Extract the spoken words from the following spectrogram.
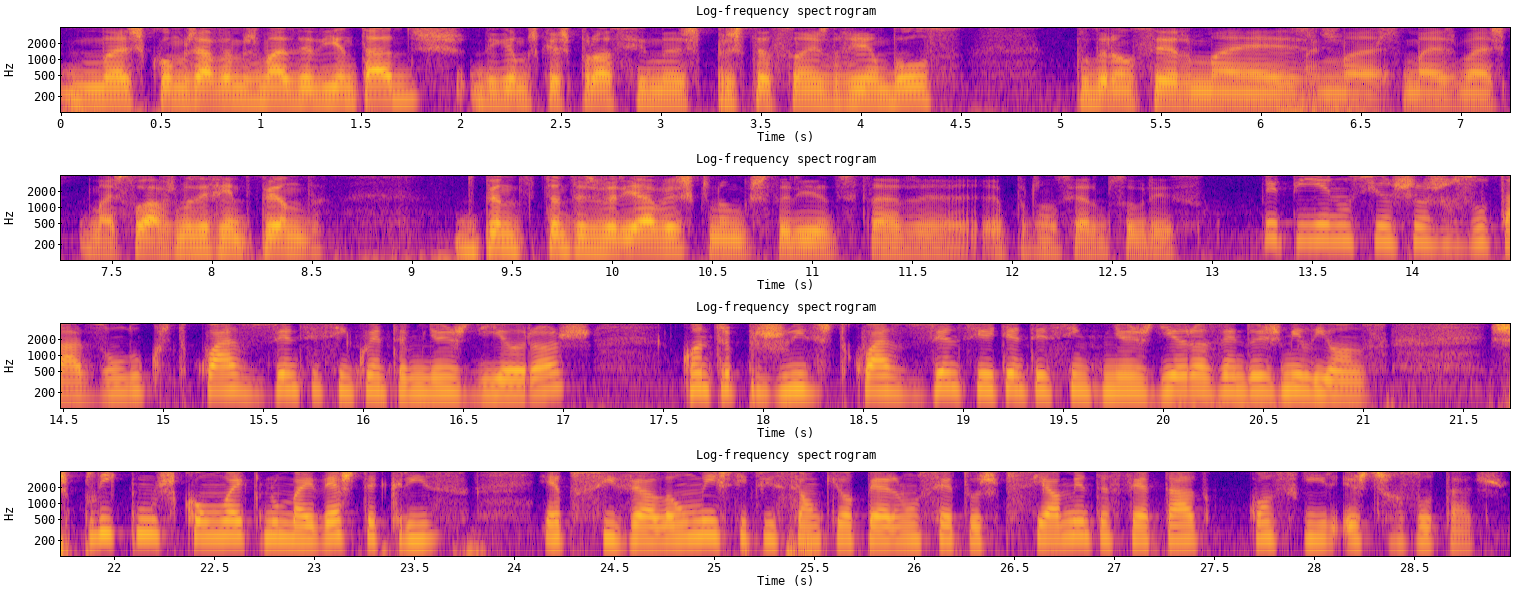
mas como já vamos mais adiantados, digamos que as próximas prestações de reembolso poderão ser mais, mais, mais, mais, mais, mais suaves. Mas enfim, depende Depende de tantas variáveis que não gostaria de estar a, a pronunciar-me sobre isso. O PPI anunciou os seus resultados, um lucro de quase 250 milhões de euros contra prejuízos de quase 285 milhões de euros em 2011. Explique-nos como é que, no meio desta crise, é possível a uma instituição que opera num setor especialmente afetado conseguir estes resultados.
